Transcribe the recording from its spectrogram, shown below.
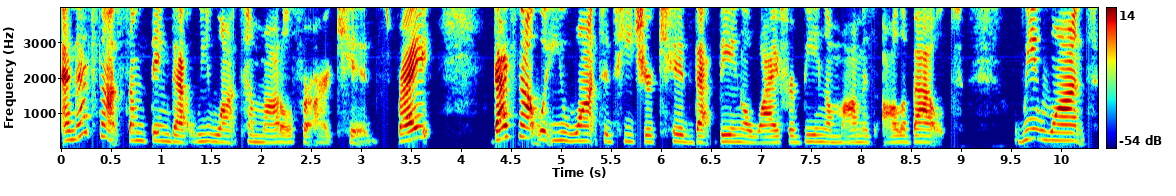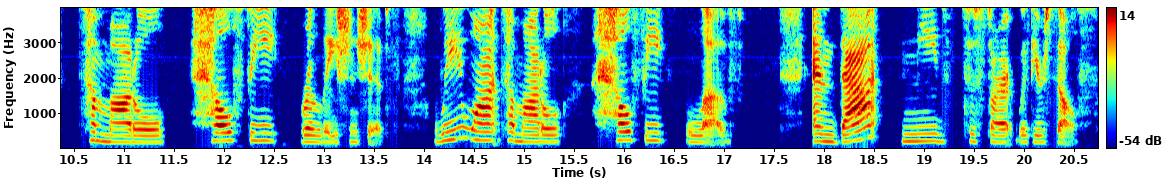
And that's not something that we want to model for our kids, right? That's not what you want to teach your kids that being a wife or being a mom is all about. We want to model healthy relationships. We want to model healthy love. And that needs to start with yourself.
